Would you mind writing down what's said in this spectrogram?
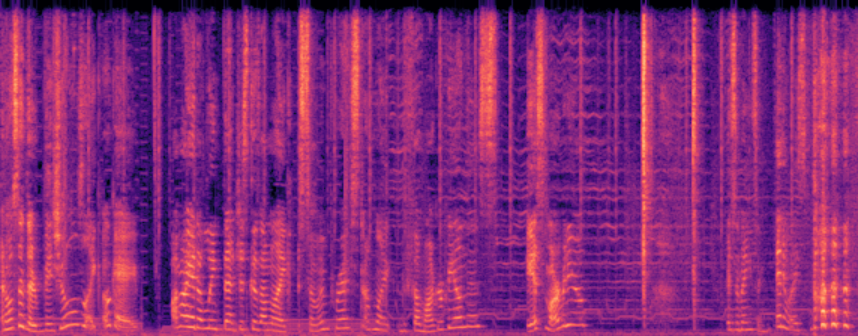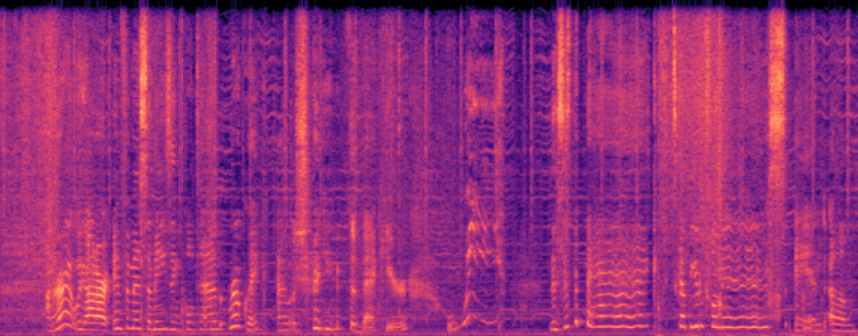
And also their visuals, like, okay, I might have to link that just because I'm like so impressed. I'm like, the filmography on this ASMR video is amazing. Anyways. All right, we got our infamous amazing pull tab. Real quick, I will show you the back here. Whee! This is the back. It's got beautifulness and um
